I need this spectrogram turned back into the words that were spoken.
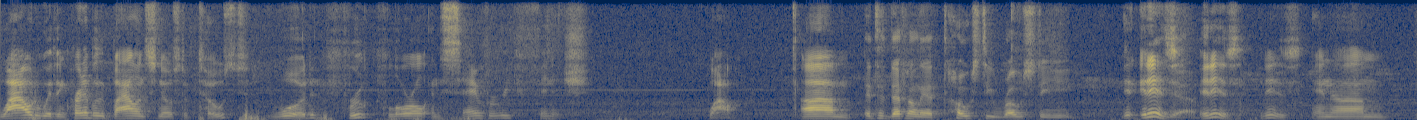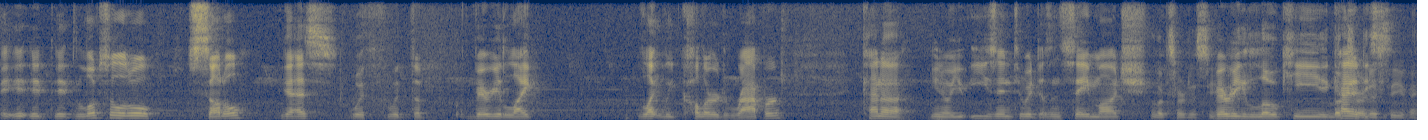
wowed with incredibly balanced notes of toast, wood, fruit, floral, and savory finish. Wow. Um, It's a, definitely a toasty, roasty. It, it is. Yeah. It is. It is. And um, it, it, it looks a little subtle, I guess, with with the very light, lightly colored wrapper. Kind of, you know, you ease into it, doesn't say much. Looks are deceiving. Very low key. It Looks kind are of deceiving.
